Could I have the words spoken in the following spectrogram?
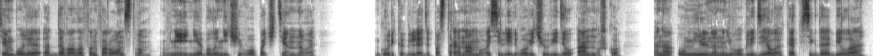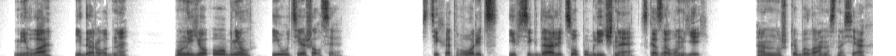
тем более отдавала фанфаронством, в ней не было ничего почтенного. Горько глядя по сторонам, Василий Львович увидел Аннушку. Она умильно на него глядела, как всегда бела, мила, и дородна. Он ее обнял и утешился. «Стихотворец и всегда лицо публичное», — сказал он ей. Аннушка была на сносях.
